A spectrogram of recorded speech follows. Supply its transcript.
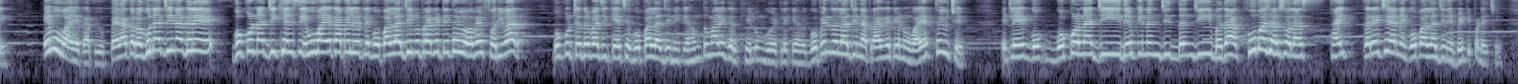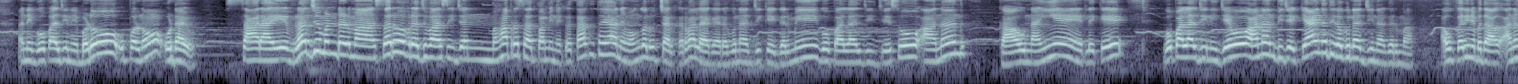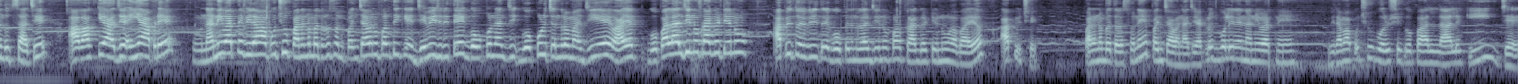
એવું વાયક આપ્યું. પહેલાં તો રઘુનાથજીના ઘરે ગોકુળનાથજી ખેલશે એવું વાયક આપેલું એટલે ગોપાલાલજીનું પ્રાગટ્ય થયું. હવે ફરીવાર ગોકુળચંદ્રમાજી કહે છે, ગોપાલાલજીને કે, હમ તમારે ઘર ખેલુંગો એટલે કે હવે ગોપેન્દ્રલાલજીના પ્રાગટ્યનું વાયક થયું છે. એટલે ગો- ગોકુળનાથજી દેવકીનંદજી દનજી બધા ખૂબ જ હર્ષોલ્લાસ થાય, કરે છે અને ગોપાલાલજીને ભેટી પડે છે. અને ગોપાલજીને બડો ઉપરનો ઓઢાયો. સારાએ વ્રજ મંડળમાં સર્વ વ્રજવાસી જન મહાપ્રસાદ પામીને કૃતાર્થ થયા અને મંગલ ઉચ્ચાર કરવા લાગ્યા. રઘુનાથજી કે, ગરમે ગોપાલાલજી જેસો આનંદ, કાવ નાઈએ. એટલે કે ગોપાલાલજીની જેવો આનંદ બીજે ક્યાંય નથી રઘુનાથજીના ઘરમાં. આવું કરીને બધા આનંદ ઉત્સાહ છે. આ વાક્ય આજે અહીંયા આપણે નાની વાતને વિરામ આપું છું. પાના નંબર ત્રણસો પંચાવન ઉપરથી કે જેવી જ રીતે ગોકુળનાથજી ગોકુળ ચંદ્રમાજીએ વાયક ગોપાલાલજીનું પ્રાગટ્યનું આપ્યું તો એવી રીતે ગોપેન્દ્રલાલજીનું પણ પ્રાગટ્યનું આ વાયક આપ્યું છે. પાના નંબર ત્રણસો ને પંચાવન આજે આટલું જ બોલીને નાની વાતને વિરામ આપું છું. બોલ શ્રી ગોપાલ લાલ કી જય.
